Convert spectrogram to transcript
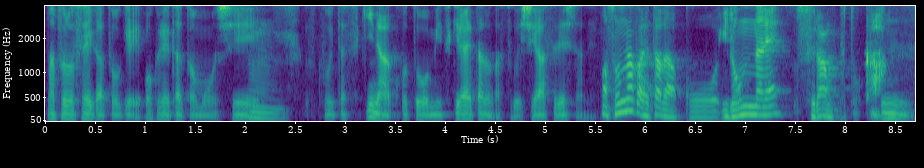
まあプロ生活を送れたと思うし、うんこういった好きなことを見つけられたのがすごい幸せでしたね。まあその中でただ、こう、いろんなね、スランプとか、うん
